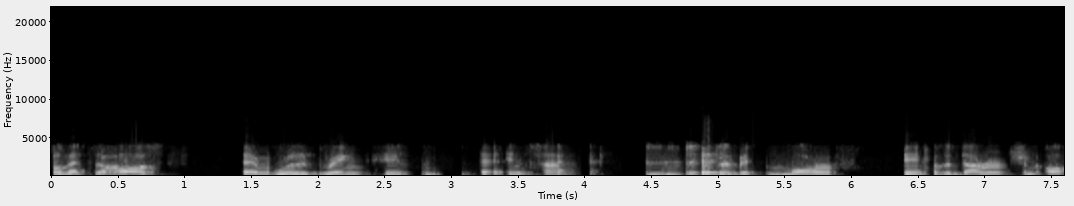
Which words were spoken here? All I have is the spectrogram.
so that the horse uh, will bring his uh, inside a little bit more into the direction of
